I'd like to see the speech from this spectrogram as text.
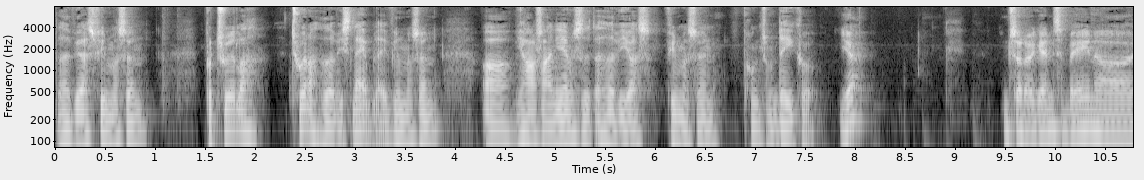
der hedder vi også Film og Søn. På Twitter, Twitter hedder vi Snabla i Film og Søn, og vi har også egen hjemmeside, der hedder vi også filmosøn.dk. Ja. Så er der ikke andet tilbage end at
